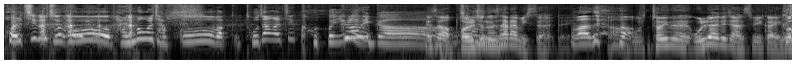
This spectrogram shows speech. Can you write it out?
벌칙을 주고 발목을 잡고 막 도장을 찍고 이거 그러니까. 그래서 벌 주는 참- 사람이 있어야 돼. 맞아. 어, 저희는 올려야 되지 않습니까 이거?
